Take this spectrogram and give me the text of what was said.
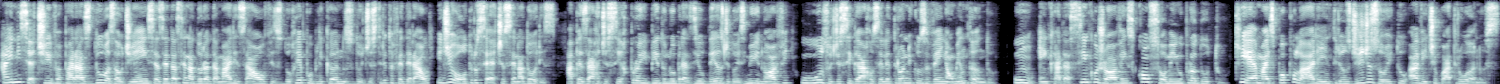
A iniciativa para as duas audiências é da senadora Damares Alves, do Republicanos do Distrito Federal, e de outros sete senadores. Apesar de ser proibido no Brasil desde 2009, o uso de cigarros eletrônicos vem aumentando. Um em cada cinco jovens consomem o produto, que é mais popular entre os de 18 a 24 anos.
